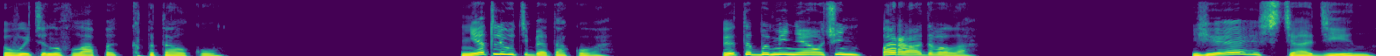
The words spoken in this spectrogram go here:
вытянув лапы к потолку. «Нет ли у тебя такого? Это бы меня очень порадовало». «Есть один»,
